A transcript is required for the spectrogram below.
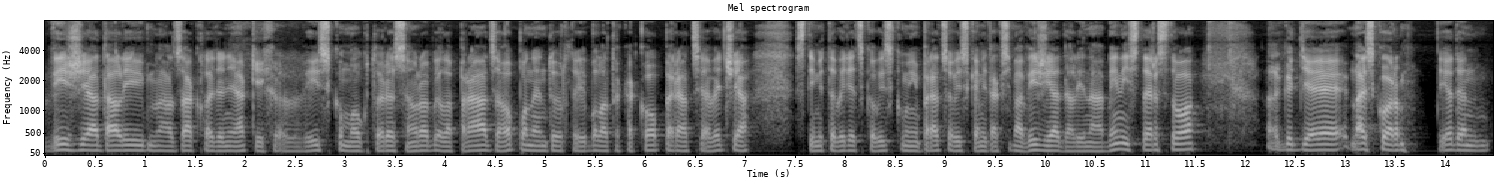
vyžiadali na základe nejakých výskumov, ktoré som robil a prác a oponentúr, to bola taká kooperácia väčšia s týmito vedecko-výskumnými pracoviskami, tak si ma vyžiadali na ministerstvo, kde najskôr jeden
